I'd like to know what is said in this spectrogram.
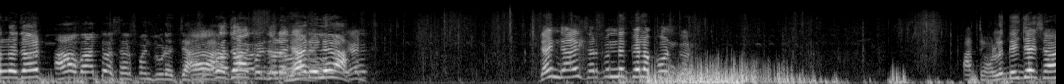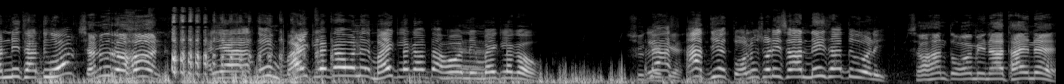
એ લે, જા, આ વાત તો સરપંચ જોડે જા. જા, પણ જોડે હેડ જા. જઈને ડાયરેક્ટ સરપંચને જ ફોન કરું. આ ધોલો દઈ જાય સહન નહીં થતું હો. શનું રહન? અલ્યા તમે માઇક લગાવો ને માઇક લગાવતા હો નહીં માઇક લગાવો. શું કે આ- આ જે તોલું છોડી સહન નહીં થતું વળી. સહન તો અમી ના થાય ને.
